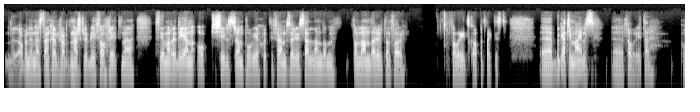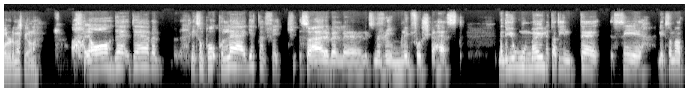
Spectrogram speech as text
ja, men det är nästan självklart att den här skulle bli favorit. Med, ser man Redén och Kihlström på V75 så är det ju sällan de, de landar utanför favoritskapet faktiskt. Eh, Bugatti Miles eh, favorit här. Håller du med spelarna? Ja, det, det, är väl liksom på, på läget den fick så är det väl eh, liksom en rimlig första häst. Men det är ju omöjligt att inte se liksom att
